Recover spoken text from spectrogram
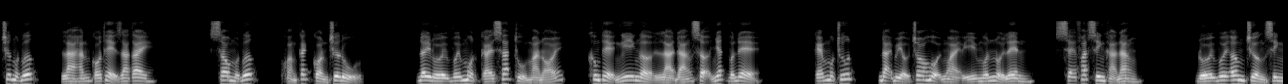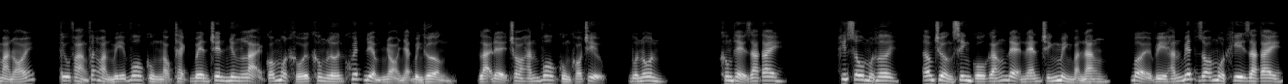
Trước một bước, là hắn có thể ra tay. Sau một bước, khoảng cách còn chưa đủ. Đây đối với một cái sát thủ mà nói, không thể nghi ngờ là đáng sợ nhất vấn đề. Kém một chút, đại biểu cho hội ngoại ý muốn nổi lên, sẽ phát sinh khả năng. Đối với âm trường sinh mà nói, tiêu phản phát hoàn mỹ vô cùng ngọc thạch bên trên nhưng lại có một khối không lớn khuyết điểm nhỏ nhặt bình thường, lại để cho hắn vô cùng khó chịu, buồn nôn. Không thể ra tay. Hít sâu một hơi, âm trường sinh cố gắng đè nén chính mình bản năng, bởi vì hắn biết rõ một khi ra tay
